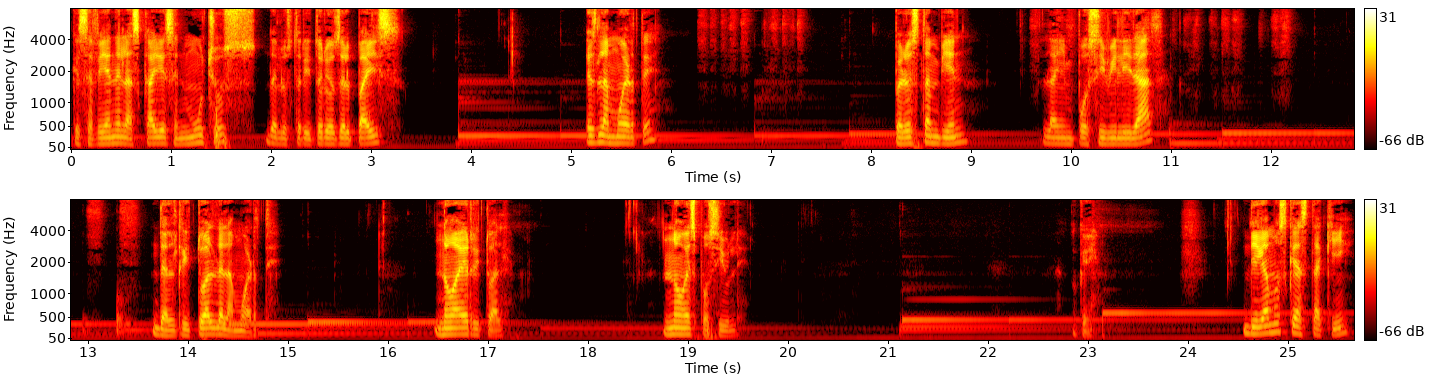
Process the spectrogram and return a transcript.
que se veían en las calles en muchos de los territorios del país. Es la muerte, pero es también la imposibilidad del ritual de la muerte. No hay ritual. No es posible. Ok. Digamos que hasta aquí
